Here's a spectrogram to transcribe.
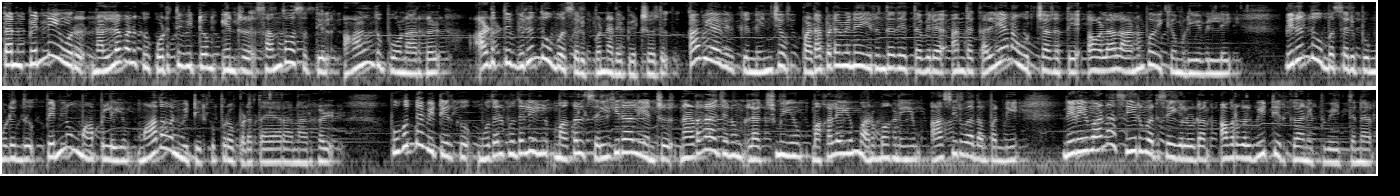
தன் பெண்ணை ஒரு நல்லவனுக்கு கொடுத்து விட்டோம் என்ற சந்தோஷத்தில் ஆழ்ந்து போனார்கள். அடுத்து விருந்து உபசரிப்பு நடைபெற்றது. காவியாவிற்கு நெஞ்சம் படபடவென இருந்ததே தவிர அந்த கல்யாண உற்சாகத்தை அவளால் அனுபவிக்க முடியவில்லை. விருந்து உபசரிப்பு முடிந்து பெண்ணும் மாப்பிள்ளையும் மாதவன் வீட்டிற்கு புறப்பட தயாரானார்கள். புகுந்த வீட்டிற்கு முதல் முதலில் மகள் செல்கிறாள் என்று நடராஜனும் லக்ஷ்மியும் மகளையும் மருமகனையும் ஆசீர்வாதம் பண்ணி நிறைவான சீர்வரிசைகளுடன் அவர்கள் வீட்டிற்கு அனுப்பி வைத்தனர்.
